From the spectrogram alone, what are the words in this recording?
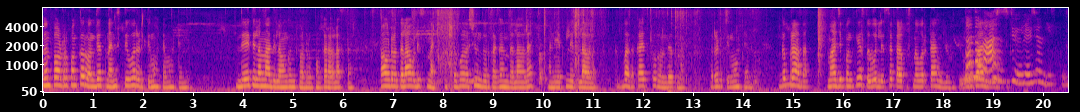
गन पावडर पण करून देत नाही नुसती वरडते मोठ्या मोठ्याने. लय तिला नादी लावून गन पावडर पण करावं लागतं. पावडर तर लावलीच नाही नुसतं बळ शिंदूरचा गंध लावलाय आणि एक क्लिप लावला. बघा काहीच करून देत नाही रडते मोठ्याने. गप राहता माझे पण केस बोलले सकाळपासून वर टांगली होती वर बांधली होती.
